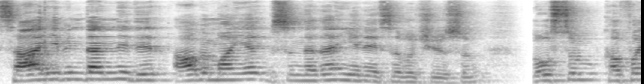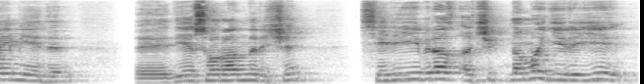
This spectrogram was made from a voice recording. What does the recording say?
Sahibinden nedir? Abi manyak mısın? Neden yeni hesap açıyorsun? Dostum kafayı mı yedin? Ee, diye soranlar için seriyi biraz açıklama gereği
